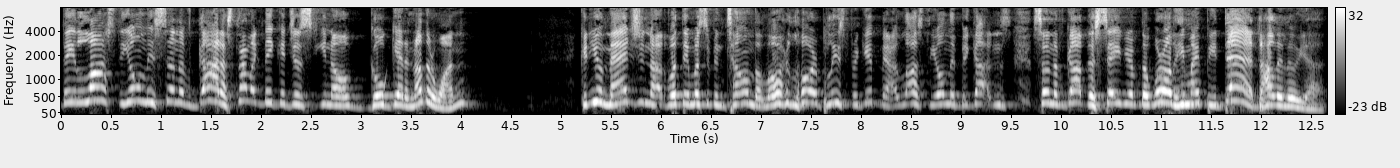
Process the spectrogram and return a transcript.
They lost the only son of God. It's not like they could just, you know, go get another one. Could you imagine what they must have been telling the Lord? Lord, please forgive me. I lost the only begotten Son of God, the Savior of the world. He might be dead. Hallelujah.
